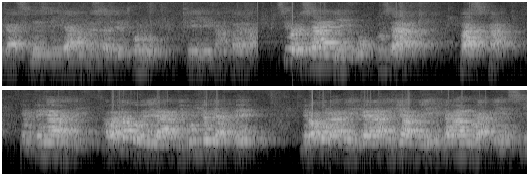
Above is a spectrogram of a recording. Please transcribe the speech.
ng'asinziira mu ssaza ekkulu eye kampala. Si bwe tusaanye okukuza pasika nemuteŋŋamba nti abatagoberera bibuuliro byaffe ne bakola ebirala ebyabwe ebitabangula ensi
